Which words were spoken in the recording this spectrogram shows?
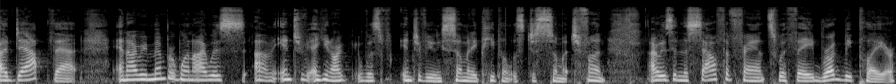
adapt that. And I remember when I was um, interviewing, you know, I was interviewing so many people. It was just so much fun. I was in the south of France with a rugby player,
